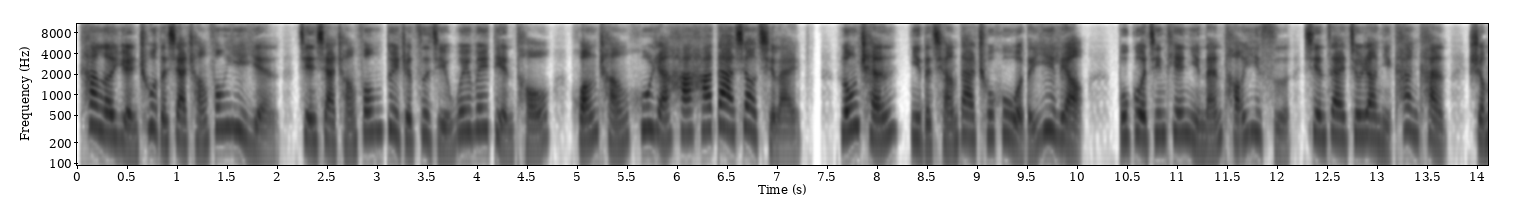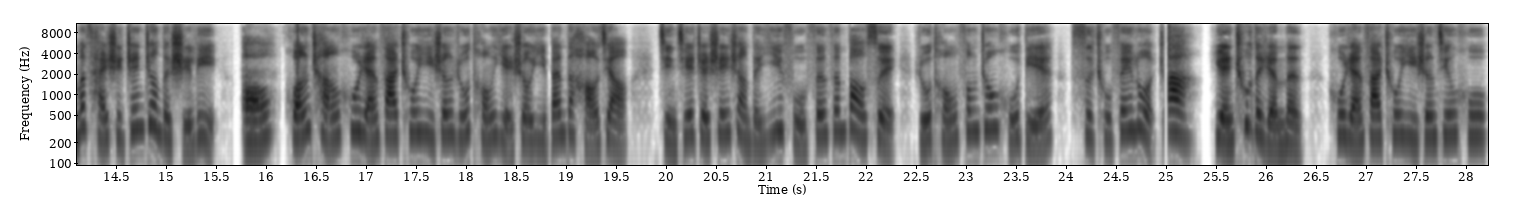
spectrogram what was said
看了远处的夏长风一眼，见夏长风对着自己微微点头，黄长忽然哈哈大笑起来。龙尘，你的强大出乎我的意料，不过今天你难逃一死，现在就让你看看什么才是真正的实力。哦，黄长忽然发出一声如同野兽一般的嚎叫，紧接着身上的衣服纷纷爆碎，如同风中蝴蝶四处飞落。啊！远处的人们忽然发出一声惊呼，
